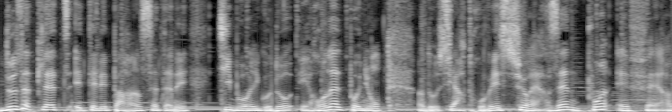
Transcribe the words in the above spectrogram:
Deux athlètes étaient les parrains cette année, Thibaut Rigaudot et Ronald Pognon. Un dossier à retrouver sur rzn.fr.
